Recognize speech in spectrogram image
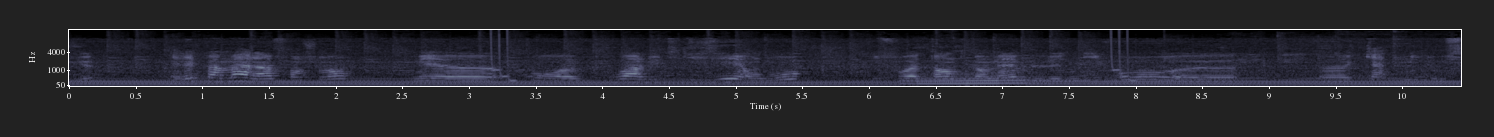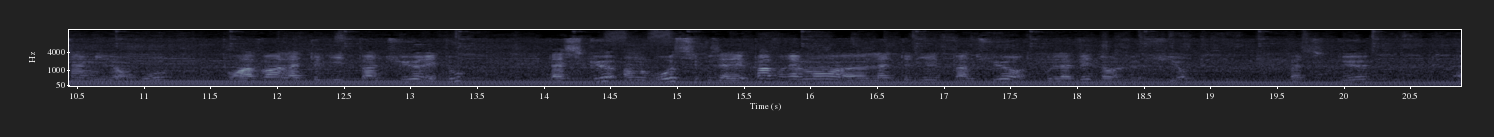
du jeu. Elle est pas mal, hein, franchement. Mais euh, pour euh, pouvoir l'utiliser, en gros, il faut attendre quand même le niveau 4000 ou 5000 en gros pour avoir l'atelier de peinture et tout. Parce que, en gros, si vous n'avez pas vraiment l'atelier de peinture, vous l'avez dans le fion. Parce que,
